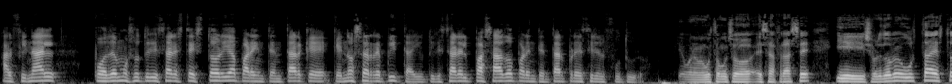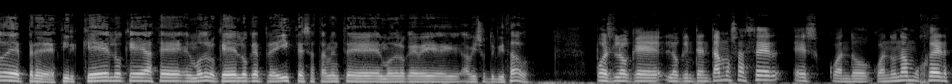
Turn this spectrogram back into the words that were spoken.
al final podemos utilizar esta historia para intentar que, que no se repita y utilizar el pasado para intentar predecir el futuro. Bueno, me gusta mucho esa frase y sobre todo me gusta esto de predecir qué es lo que hace el modelo, qué es lo que predice exactamente el modelo que habéis- utilizado. Pues lo que, lo que intentamos hacer es cuando, cuando una mujer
